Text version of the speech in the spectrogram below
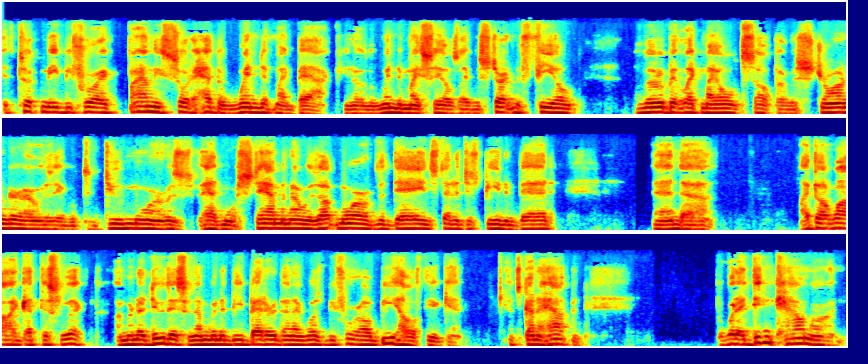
it took me before I finally sort of had the wind at my back. You know, the wind in my sails. I was starting to feel a little bit like my old self. I was stronger. I was able to do more. I was had more stamina. I was up more of the day instead of just being in bed. And uh, I thought, wow, I got this licked. I'm going to do this, and I'm going to be better than I was before. I'll be healthy again. It's going to happen. But what I didn't count on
